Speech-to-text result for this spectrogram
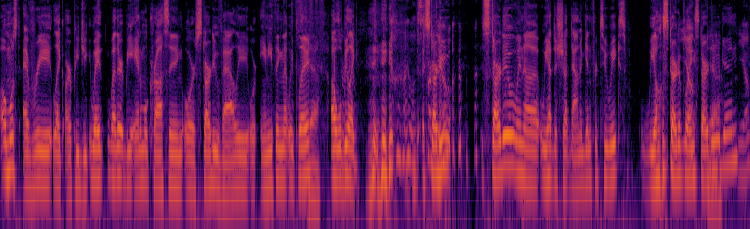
almost every like RPG, whether it be Animal Crossing or Stardew Valley or anything that we play, Yeah. uh, we'll be like Stardew. Stardew. Stardew when uh, we had to shut down again for two weeks. We all started playing Yup. Stardew Yeah. again. Yep.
